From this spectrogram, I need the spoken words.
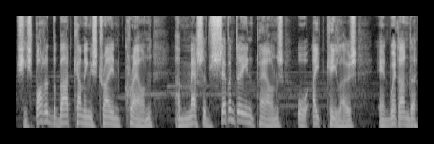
She spotted the Bart Cummings train Crown, a massive 17 pounds or 8 kilos, and went under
